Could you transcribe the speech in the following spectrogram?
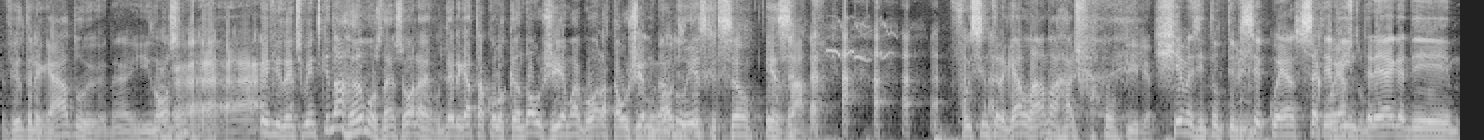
veio o delegado, né? E nós, evidentemente que narramos, né? Olha, o delegado tá colocando algema agora, tá algemando ele. descrição. Exato. Foi se entregar lá na Rádio Farroupilha. Che, mas então teve sequestro, sequestro. teve entrega de,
